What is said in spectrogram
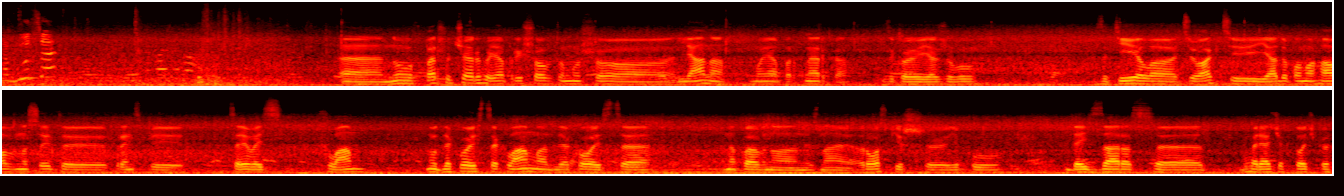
На буце? Е, ну, в першу чергу я прийшов, тому що Ляна, моя партнерка, з якою я живу, затіяла цю акцію. і Я допомагав носити, в принципі, цей весь хлам. Ну, для когось це хлам, а для когось це, напевно, не знаю, розкіш, е, яку десь зараз е, в гарячих точках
